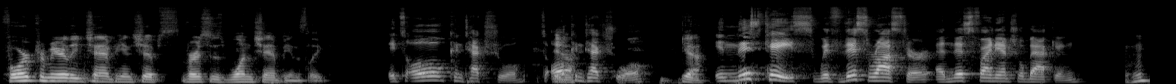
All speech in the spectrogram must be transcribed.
four Premier League championships versus one Champions League? it's all contextual. It's all Yeah. contextual. Yeah. In this case, with this roster and this financial backing, Mhm.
